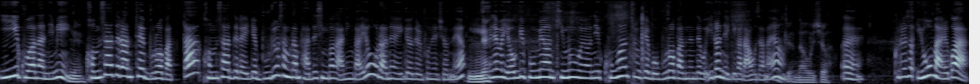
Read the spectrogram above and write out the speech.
이구하나님이 네. 검사들한테 물어봤다 검사들에게 무료 상담 받으신 건 아닌가요?라는 의견을 보내주셨네요. 네. 왜냐하면 여기 보면 김웅 의원이 공안 쪽에 뭐 물어봤는데 뭐 이런 얘기가 나오잖아요. 나오죠. 네. 그래서 요 말과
